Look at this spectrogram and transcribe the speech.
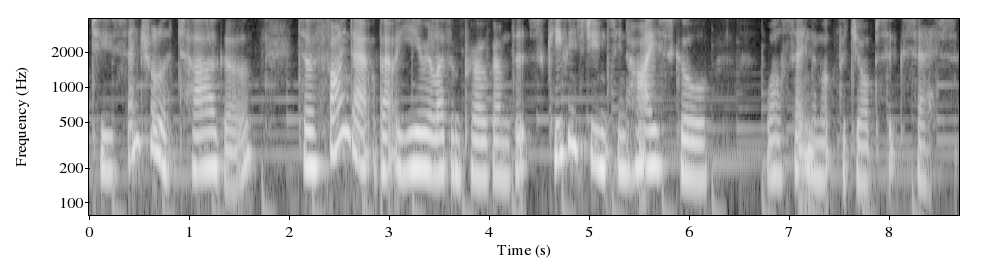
to central Otago to find out about a Year 11 programme that's keeping students in high school while setting them up for job success.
